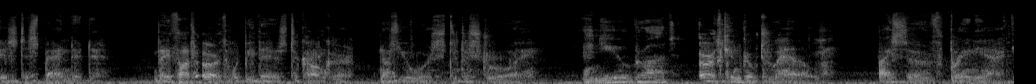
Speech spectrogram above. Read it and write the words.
is disbanded. They thought Earth would be theirs to conquer, not yours to destroy. And you, Grodd? Earth can go to hell. I serve Brainiac.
